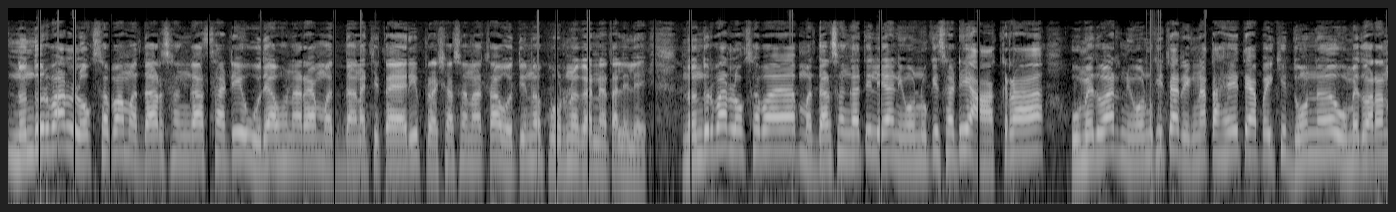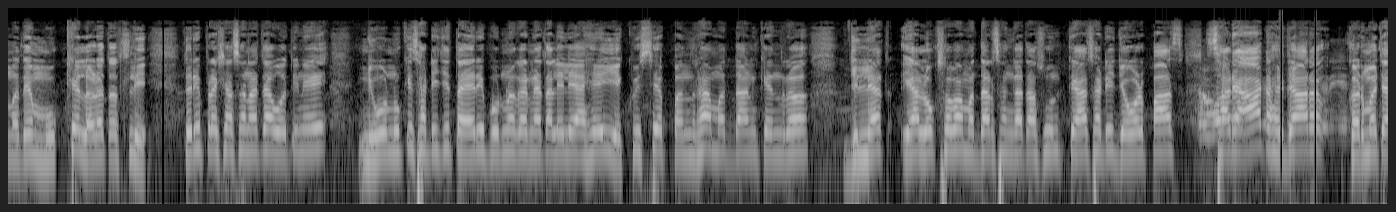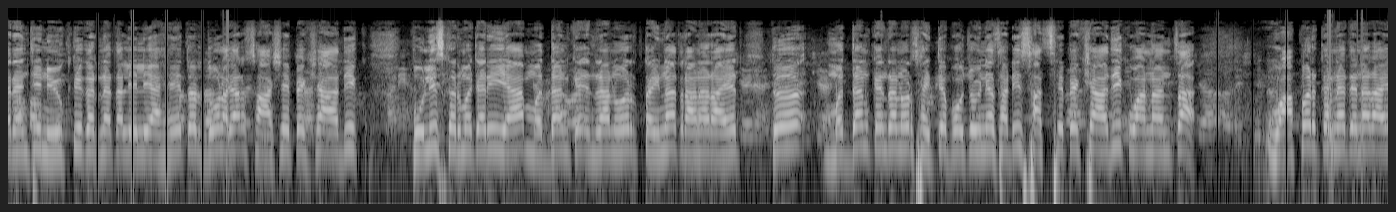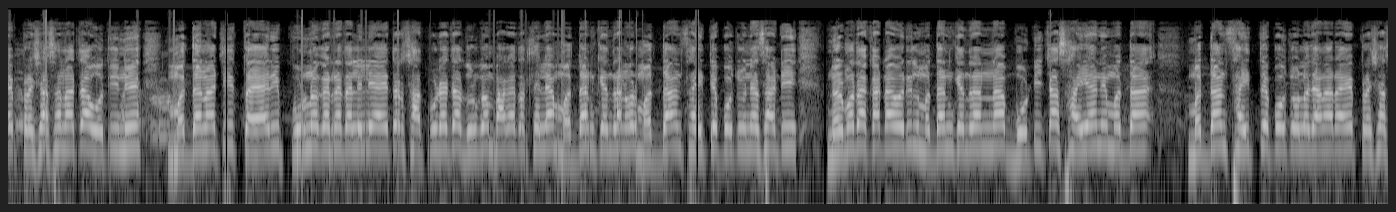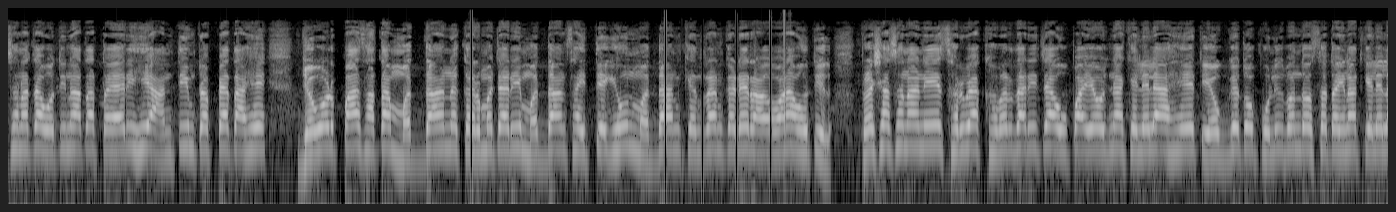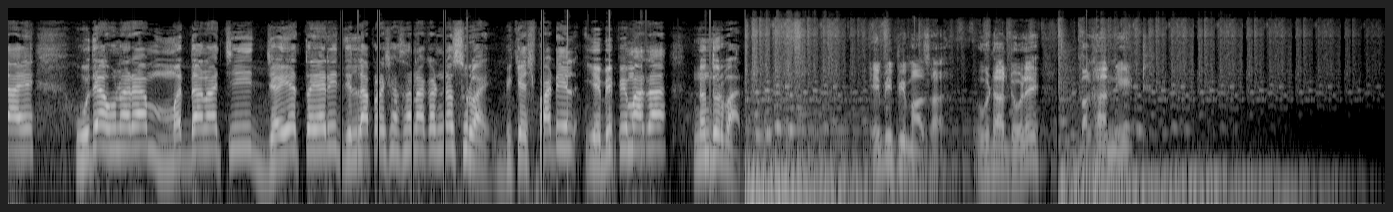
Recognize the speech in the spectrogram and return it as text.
नंदुरबार लोकसभा मतदारसंघासाठी उद्या होणाऱ्या मतदानाची तयारी प्रशासनाच्या वतीनं पूर्ण करण्यात आलेली आहे. नंदुरबार लोकसभा मतदारसंघातील या निवडणुकीसाठी अकरा उमेदवार निवडणुकीच्या रिंगणात आहे त्यापैकी दोन उमेदवारांमध्ये मुख्य लढत असली तरी प्रशासनाच्या वतीने निवडणुकीसाठीची तयारी पूर्ण करण्यात आलेली आहे. एकवीस ते पंधरा मतदान केंद्र जिल्ह्यात या लोकसभा मतदारसंघात असून त्यासाठी जवळपास साडेआठ हजार कर्मचाऱ्यांची नियुक्ती करण्यात आलेली आहे. तर दोन हजार सहाशे पेक्षा अधिक पोलीस कर्मचारी या मतदान केंद्रांवर तैनात राहणार आहेत. तर मतदान केंद्रांवर साहित्य पोहोचविण्यासाठी सातशे पेक्षा अधिक वाहनांचा वापर करण्यात येणार आहे. प्रशासनाच्या वतीने मतदानाची तयारी पूर्ण करण्यात आलेली आहे. तर सातपुड्याच्या दुर्गम भागात असलेल्या मतदान केंद्रांवर मतदान साहित्य पोहोचवण्यासाठी नर्मदा काठावरील मतदान केंद्रांना बोटीच्या साहाय्याने मतदान मतदान साहित्य पोहोचवलं जाणार आहे. प्रशासनाच्या वतीनं आता तयारी ही अंतिम टप्प्यात आहे. जवळपास आता मतदान कर्मचारी मतदान साहित्य घेऊन मतदान केंद्रांकडे रवाना होतील. प्रशासनाने सर्व खबरदारीच्या उपाययोजना केलेल्या आहेत. योग्य तो पोलीस बंदोबस्त तैनात केलेला आहे. उद्या होणाऱ्या मतदानाची जय्यत तयारी जिल्हा प्रशासनाकडनं सुरू आहे. भिकेश पाटील एबीपी माझा नंदुरबार. एबीपी माझा. उघडा डोळे बघा नीट.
